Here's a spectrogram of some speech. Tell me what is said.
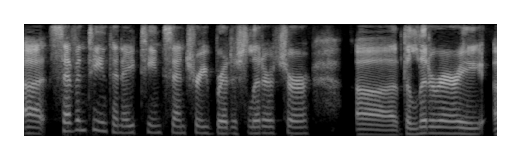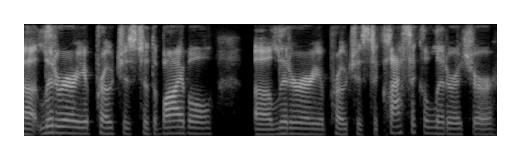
Uh, 17th and 18th century British literature, uh, the literary, uh, literary approaches to the Bible, uh, literary approaches to classical literature,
